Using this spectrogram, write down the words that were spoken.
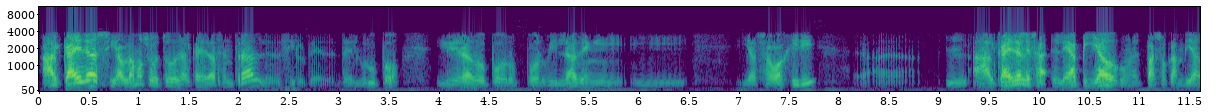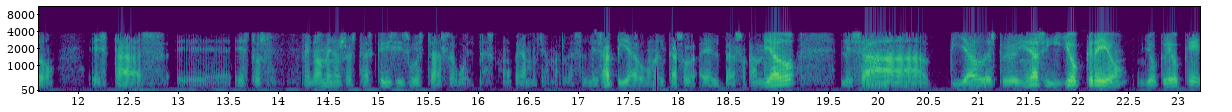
Al-Qaeda, si hablamos sobre todo de Al-Qaeda Central, es decir, del grupo liderado por, por Bin Laden y, y, al-Zawahiri, eh, a Al-Qaeda le ha pillado con el paso cambiado estas, eh, estos fenómenos o estas crisis o estas revueltas, como queramos llamarlas. Les ha pillado con el caso el caso cambiado, les ha pillado desprevenidas y yo creo, yo creo que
